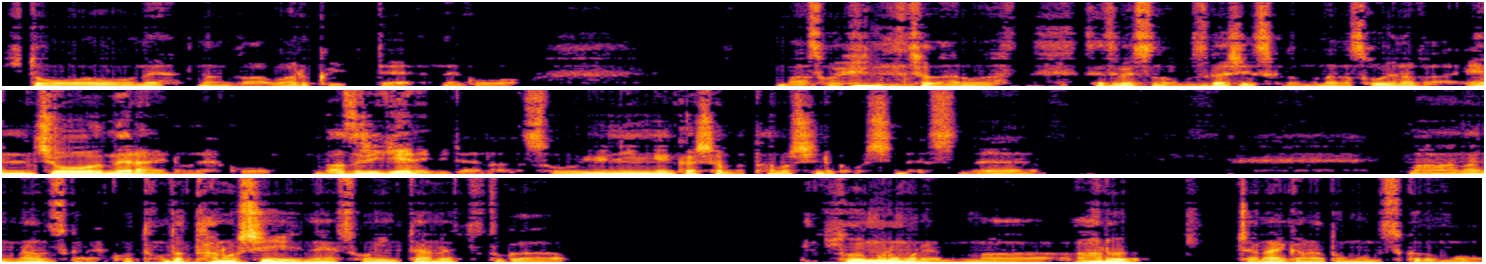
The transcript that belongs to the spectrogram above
人をね、なんか悪く言って、ね、こう、まあそういう、ちょっとあの、説明するのが難しいですけども、なんかそういうなんか炎上狙いのね、こう、バズり芸人みたいな、そういう人間からしたら楽しいのかもしれないですね。まあ、なんなんですかね、こう、本当は楽しいね、そうインターネットとか、そういうものもね、まあ、あるじゃないかなと思うんですけども、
